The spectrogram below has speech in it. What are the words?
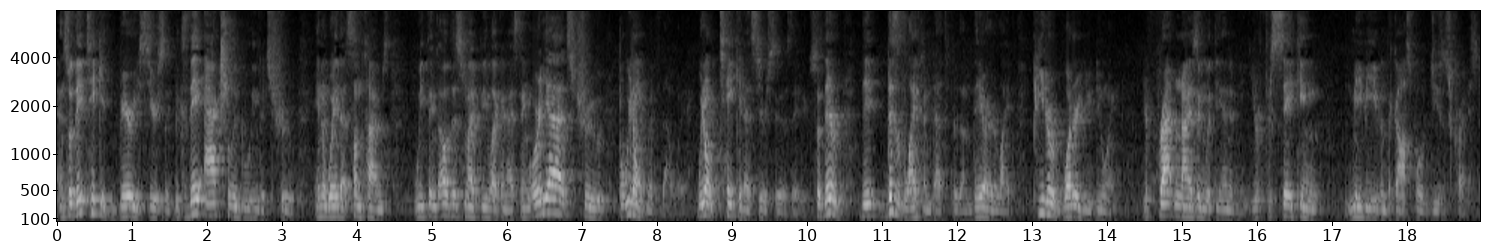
And so they take it very seriously because they actually believe it's true in a way that sometimes we think, oh, this might be like a nice thing, or yeah, it's true, but we don't live that way. We don't take it as seriously as they do. So they're, they, this is life and death for them. They are like, Peter, what are you doing? You're fraternizing with the enemy. You're forsaking maybe even the gospel of Jesus Christ.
